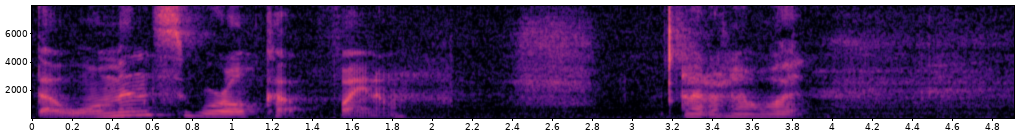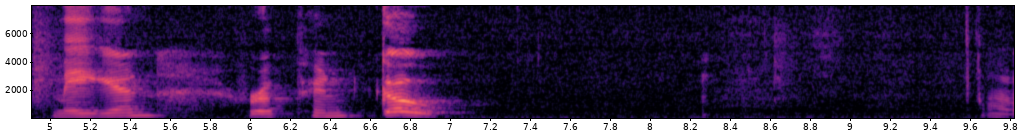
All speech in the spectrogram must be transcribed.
the Women's World Cup final? I don't know what. Megan Rapin, go. Oh,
